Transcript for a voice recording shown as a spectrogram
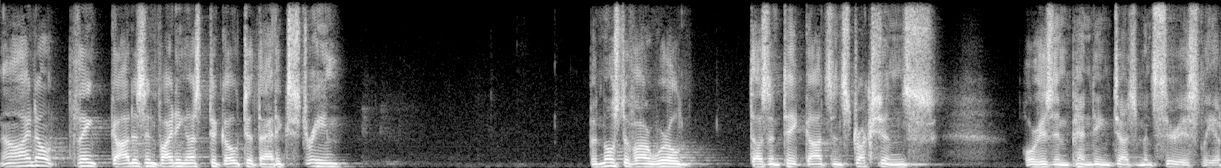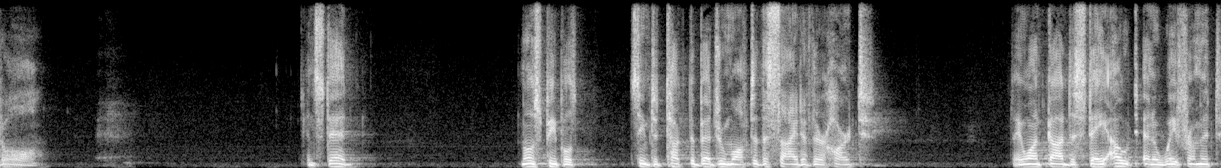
Now, I don't think God is inviting us to go to that extreme. But most of our world doesn't take God's instructions or his impending judgment seriously at all. Instead, most people seem to tuck the bedroom off to the side of their heart. They want God to stay out and away from it.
